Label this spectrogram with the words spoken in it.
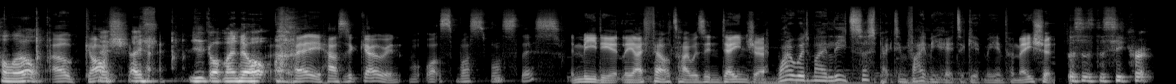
Hello. Oh gosh. I, I- you got my note. Hey, how's it going? What's what's what's this? Immediately, I felt I was in danger. Why would my lead suspect invite me here to give me information? This is the secret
